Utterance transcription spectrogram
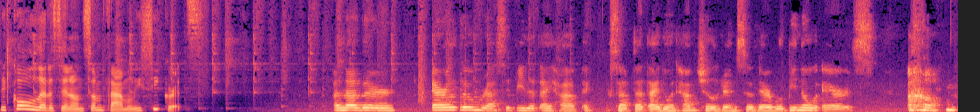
Nicole let us in on some family secrets. another heirloom recipe that I have, except that I don't have children, so there will be no heirs. Um,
